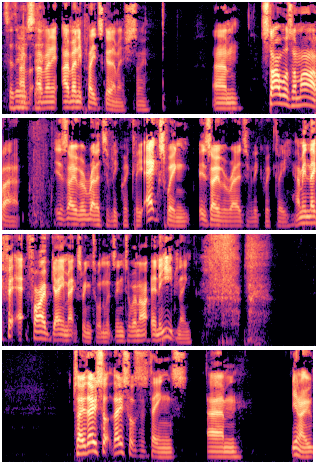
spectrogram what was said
So there I've, is. I've only I've only played skirmish. So, um, Star Wars Armada is over relatively quickly. X-wing is over relatively quickly. I mean, they fit five game X-wing tournaments into an an evening. So those those sorts of things, um, you know,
